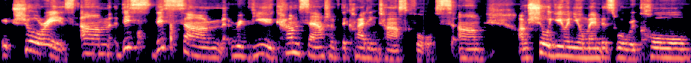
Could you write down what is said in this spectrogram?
It sure is. Um, this this um, review comes out of the cladding task force. Um, I'm sure you and your members will recall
